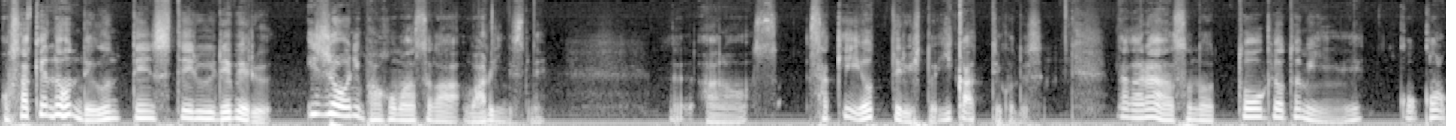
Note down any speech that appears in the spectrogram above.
お酒飲んで運転しているレベル以上にパフォーマンスが悪いんですね。あの、酒酔ってる人以下っていうことです。だから、その東京都民にね、ここ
